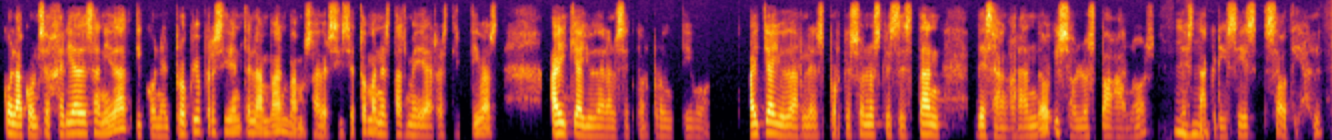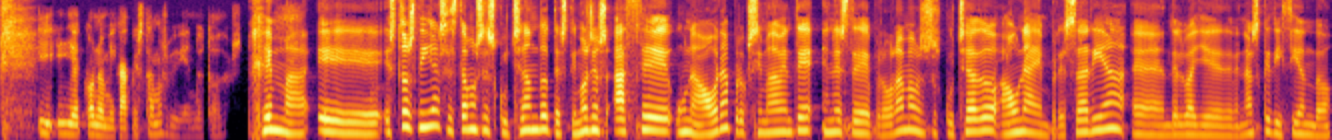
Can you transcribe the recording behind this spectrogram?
con la Consejería de Sanidad y con el propio presidente Lambán. Vamos a ver si se toman estas medidas restrictivas, hay que ayudar al sector productivo hay que ayudarles porque son los que se están desangrando y son los paganos de esta crisis social y, económica que estamos viviendo todos. Gemma, eh, estos días estamos escuchando testimonios. Hace una hora aproximadamente en este programa hemos escuchado a una empresaria eh, del Valle de Benasque diciendo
